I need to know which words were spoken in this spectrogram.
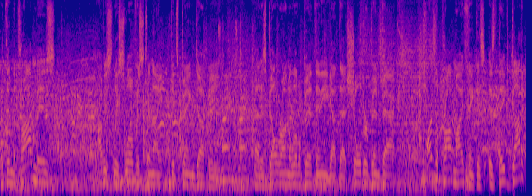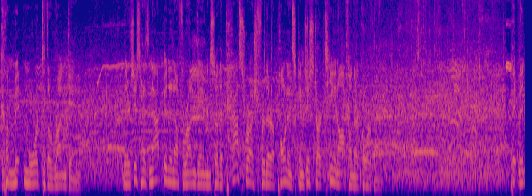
But then the problem is Obviously, Slovis tonight gets banged up. He had his bell rung a little bit. Then he got that shoulder bent back. Part of the problem, I think, is, is they've got to commit more to the run game. There just has not been enough run game, and so the pass rush for their opponents can just start teeing off on their quarterback. Pittman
